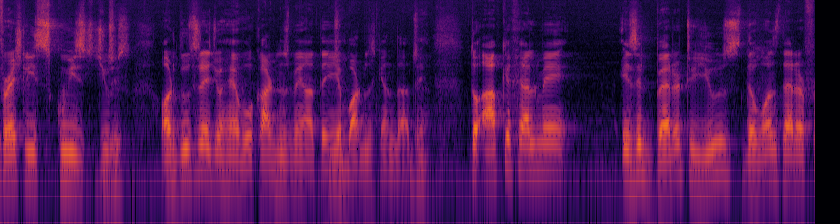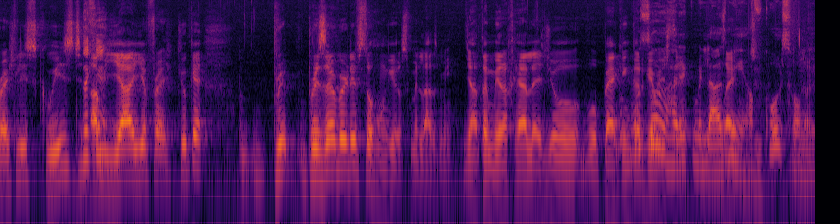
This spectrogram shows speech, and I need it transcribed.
freshly squeezed juice اور دوسرے جو ہیں وہ کارٹنز میں آتے ہیں یا باٹلز کے اندر آتے ہیں۔ تو آپ کے خیال میں is it better to use the ones that are freshly squeezed یا یہ فریش کیونکہ پریزرویٹیوز تو ہوں گے اس میں لازمی جہاں تک میرا خیال ہے جو وہ پیکنگ کر کے ہر ایک میں لازمی آف کورس ہوں گے۔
